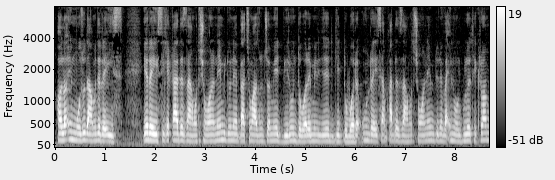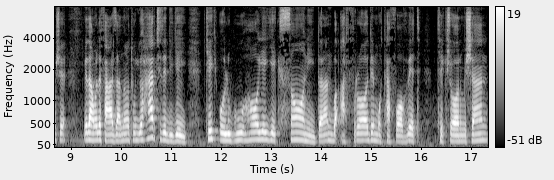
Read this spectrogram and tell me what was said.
حالا این موضوع در مورد رئیس. یه رئیسی که قدر زحمات شما رو نمی‌دونه بعد شما از اونجا میاد بیرون دوباره میرید دیگه دوباره اون رئیس هم قدر زحمات شما نمی‌دونه و این الگو تکرار میشه. یا در مورد فرزندانتون یا هر چیز دیگه ای که یک الگوهای یکسانی دارن با افراد متفاوت تکرار میشن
